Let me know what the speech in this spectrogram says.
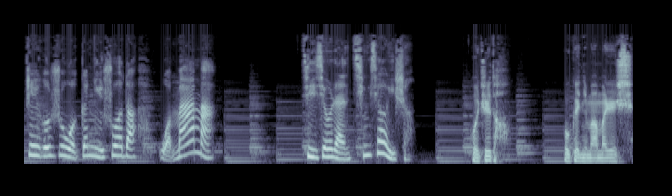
这个是我跟你说的我妈妈。”季修染轻笑一声：“我知道，我跟你妈妈认识。”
